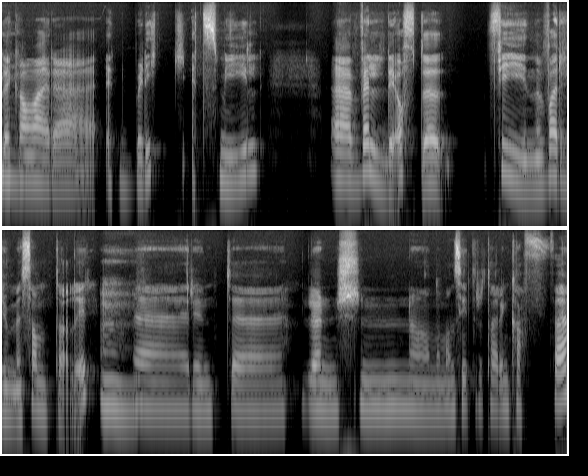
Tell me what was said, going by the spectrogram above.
Det kan være et blikk, et smil. Eh, veldig ofte fine, varme samtaler Mm. eh, rundt eh, lunsjen og når man sitter og tar en kaffe.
